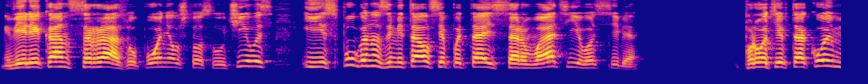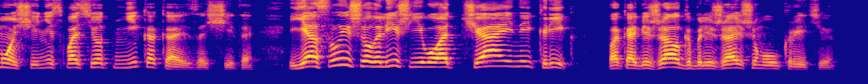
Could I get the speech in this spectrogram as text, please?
Великан сразу понял, что случилось, и испуганно заметался, пытаясь сорвать его с себя. Против такой мощи не спасет никакая защита. Я слышал лишь его отчаянный крик, пока бежал к ближайшему укрытию.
